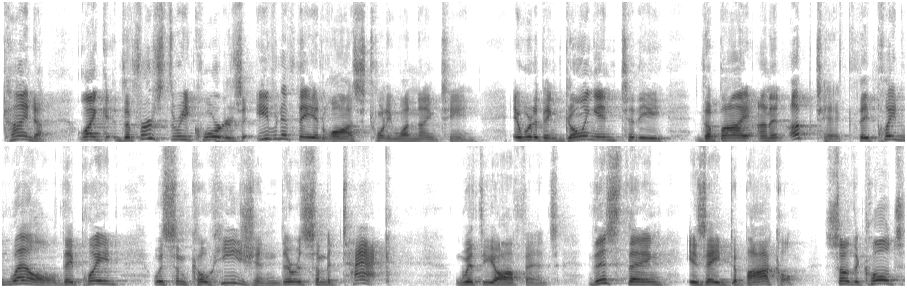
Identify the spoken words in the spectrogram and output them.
kind of. Like the first three quarters, even if they had lost 21 19, it would have been going into the, the bye on an uptick. They played well, they played with some cohesion, there was some attack with the offense. This thing is a debacle. So the Colts,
